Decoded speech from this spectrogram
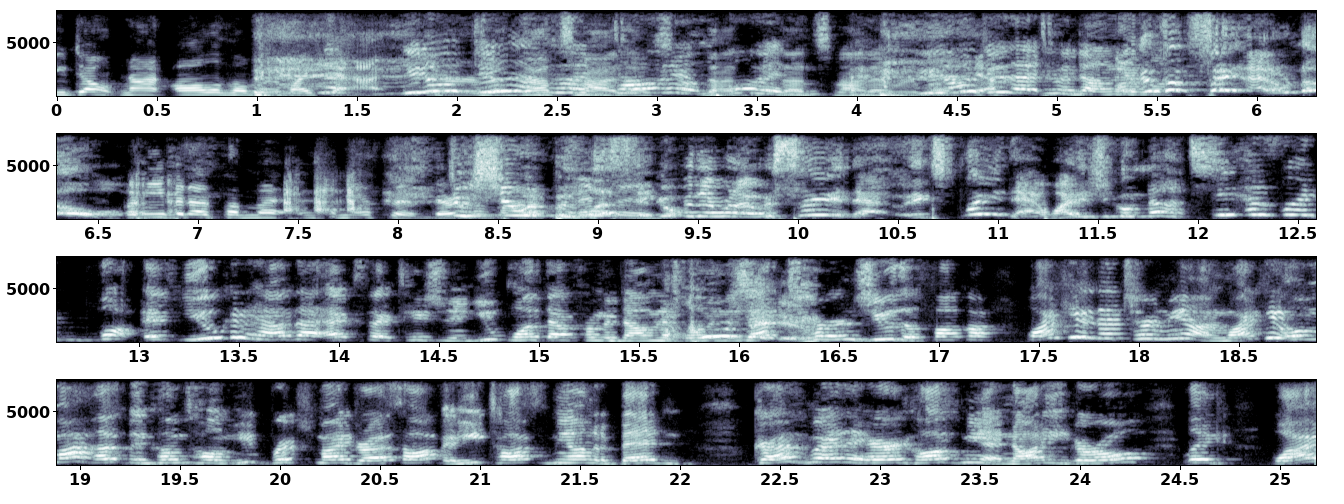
you don't. Not all of them are like that. you don't do that that's to a not that's, dominant that, woman that's not everybody. you don't do that to a dominant woman what I'm saying. I don't know. But even as a submissive, there's Dude, she lot would have been listening over there when I was saying that. Explain that. Why did you go nuts? because like what if you can have that expectation and you want that from a dominant woman and that do. turns you the fuck off why can't that turn me on why can't when my husband comes home he rips my dress off and he tosses me on the bed and grabs me by the hair and calls me a naughty girl like why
